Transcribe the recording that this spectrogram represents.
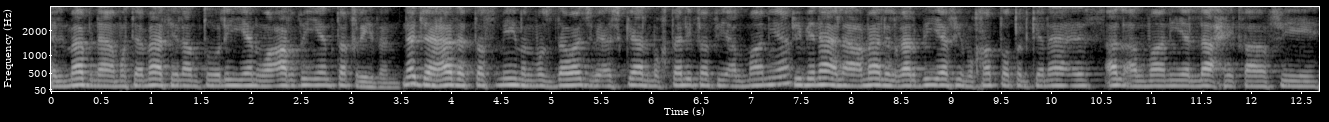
المبنى متماثلا طوليا وعرضيا تقريبا. نجا هذا التصميم المزدوج بأشكال مختلفة في ألمانيا في بناء الأعمال الغربية في مخطط الكنائس الألمانية اللاحقة في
